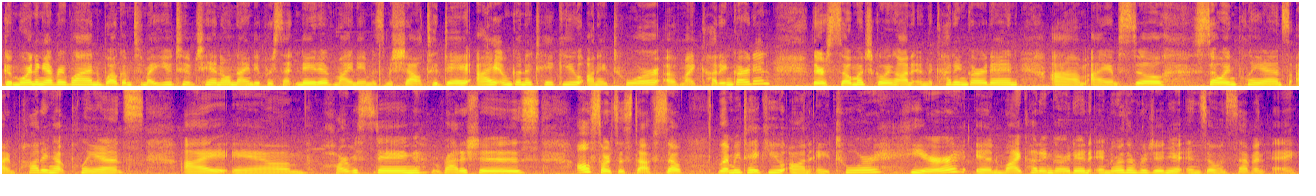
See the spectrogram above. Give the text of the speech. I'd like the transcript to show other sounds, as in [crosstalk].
Good morning everyone. Welcome to my YouTube channel 90% Native. My name is Michelle. Today I am going to take you on a tour of my cutting garden. There's so much going on in the cutting garden. Um, I am still sowing plants. I'm potting up plants. I am harvesting radishes, all sorts of stuff. So let me take you on a tour here in my cutting garden in Northern Virginia in Zone 7A.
